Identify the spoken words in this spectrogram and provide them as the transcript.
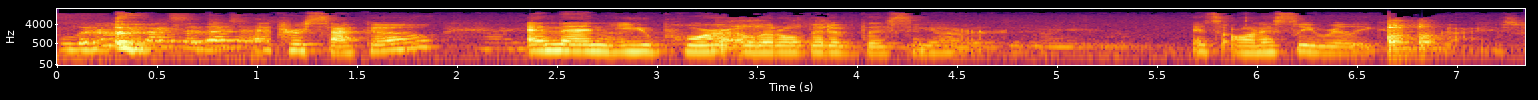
Literally, if I said that to any- Prosecco, and then you pour a little bit of this in here. It's honestly really good, you guys.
